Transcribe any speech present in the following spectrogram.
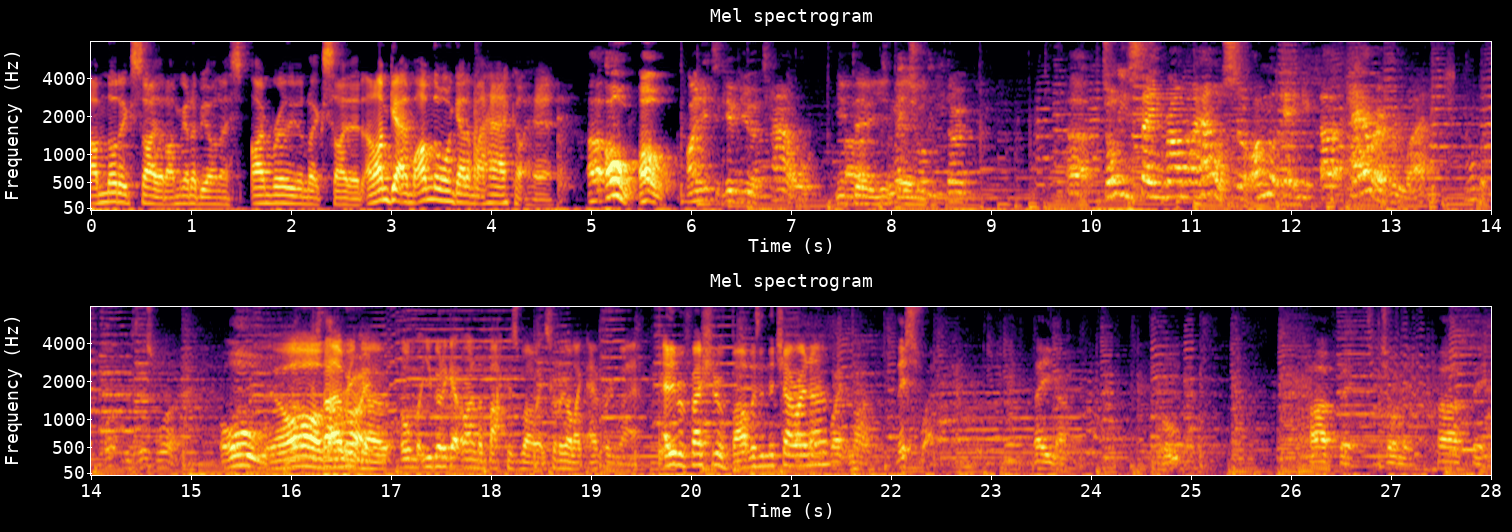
I'm not excited. I'm gonna be honest. I'm really not excited, and I'm getting. I'm the one getting my hair cut here. Uh, oh, oh, I need to give you a towel. You uh, do, to you make do. sure that you don't. Uh, Johnny's staying around my house, so I'm not getting uh, hair everywhere. What the fuck does this work? Oh, Oh, is that there we go. Oh, but you gotta get around the back as well. It's gotta go like everywhere. Any professional barbers in the chat right now? Wait, no, this way. There you go. Ooh. Perfect, Johnny. Perfect.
